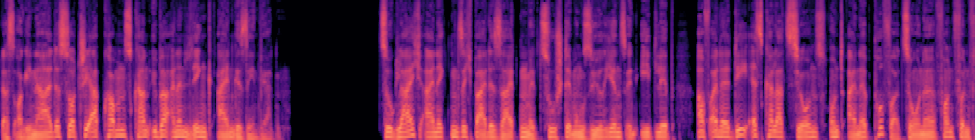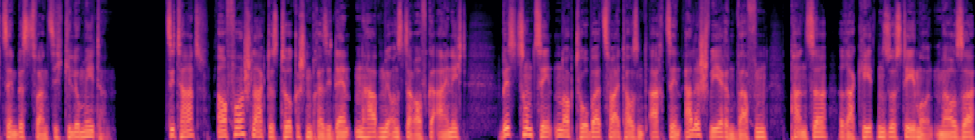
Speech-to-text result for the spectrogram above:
Das Original des Sotschi-Abkommens kann über einen Link eingesehen werden. Zugleich einigten sich beide Seiten mit Zustimmung Syriens in Idlib auf eine Deeskalations- und eine Pufferzone von 15 bis 20 Kilometern. Zitat: Auf Vorschlag des türkischen Präsidenten haben wir uns darauf geeinigt, bis zum 10. Oktober 2018 alle schweren Waffen, Panzer, Raketensysteme und Mörser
